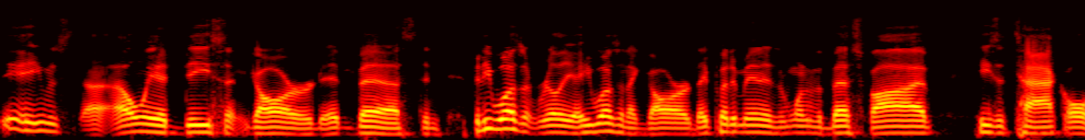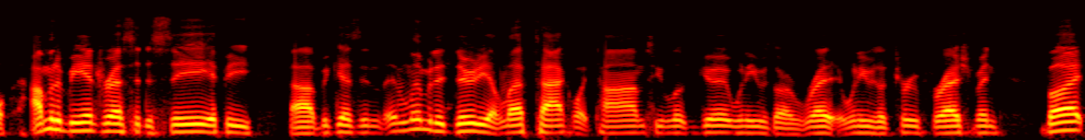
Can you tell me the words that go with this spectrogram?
he was uh, only a decent guard at best, and but he wasn't really he wasn't a guard. They put him in as one of the best five. He's a tackle. I'm going to be interested to see if he uh, because in, in, limited duty at left tackle at times he looked good when he was a re- when he was a true freshman. But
